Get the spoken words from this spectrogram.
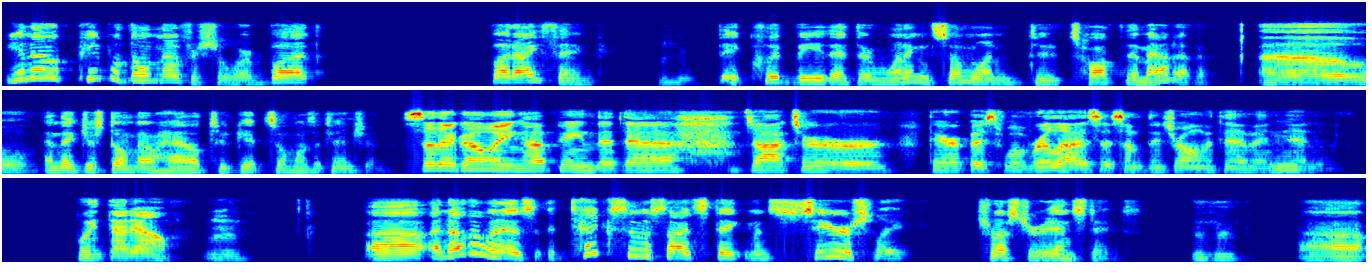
You know, people don't know for sure, but but I think Mhm. it could be that they're wanting someone to talk them out of it, Oh. and they just don't know how to get someone's attention. So they're going hoping that the doctor or therapist will realize that something's wrong with them and, Mhm. and point that out. Mm. Uh, another one is take suicide statements seriously. Trust your instincts. hmm Uh,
